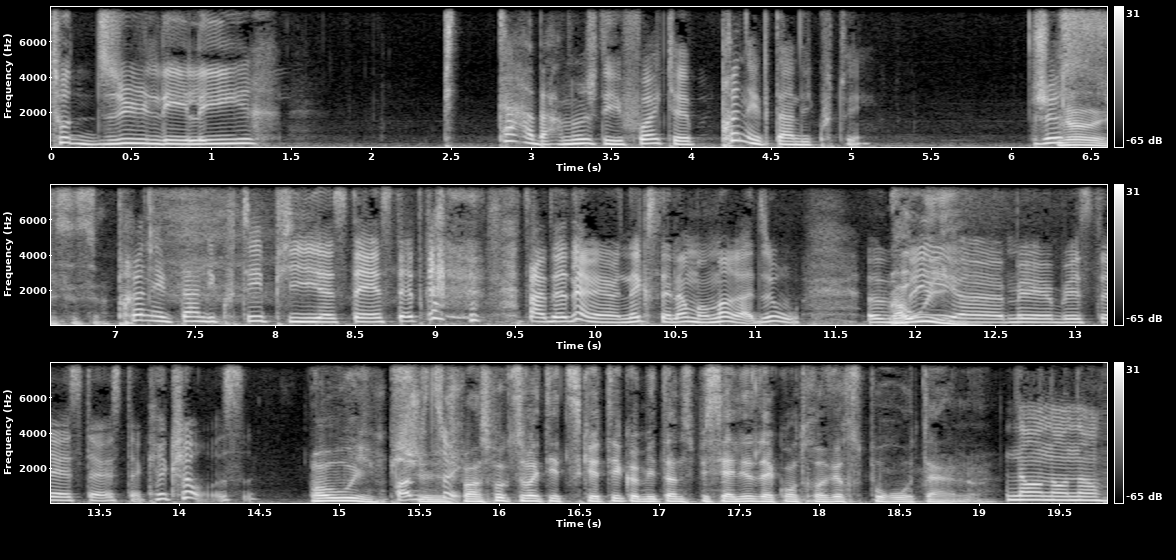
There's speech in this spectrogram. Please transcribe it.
tout dû les lire. Puis tabarnouche des fois que prenez le temps d'écouter. Juste Ah ça. prenez le temps d'écouter, puis euh, c'était c'était très... ça donnait un excellent moment radio. Euh, Ah mais oui. euh, mais, mais c'était quelque chose. Oh oui, puis je, pense pas que tu vas être étiqueté comme étant une spécialiste de la controverse pour autant. Là. Non, non, non.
